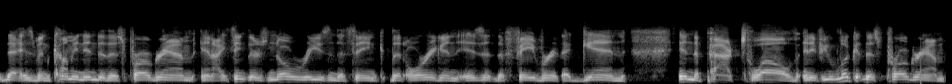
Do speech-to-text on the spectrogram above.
that has been coming into this program. And I think there's no reason to think that Oregon isn't the favorite again in the Pac 12. And if you look at this program,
